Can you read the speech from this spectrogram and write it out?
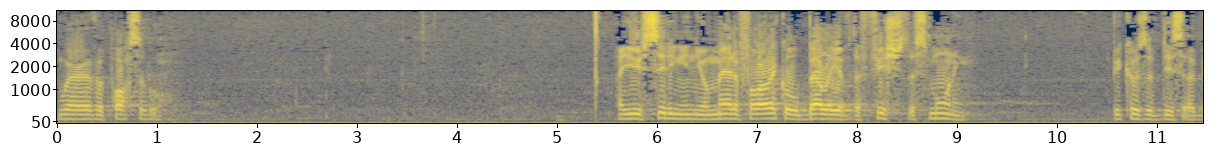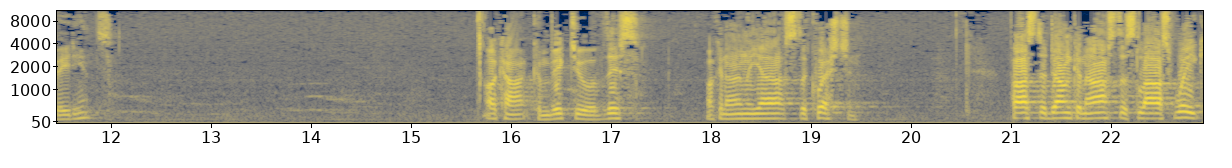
wherever possible. Are you sitting in your metaphorical belly of the fish this morning because of disobedience? I can't convict you of this. I can only ask the question. Pastor Duncan asked us last week,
